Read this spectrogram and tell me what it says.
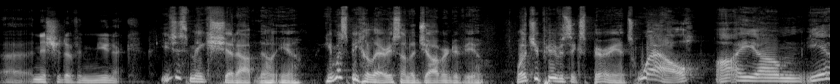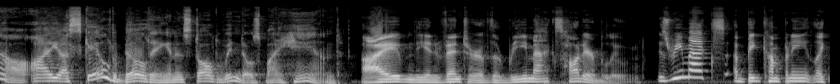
uh, initiative in Munich. You just make shit up, don't you? You must be hilarious on a job interview. What's your previous experience? Well, I, um, yeah, I uh, scaled a building and installed windows by hand. I'm the inventor of the Remax hot air balloon. Is Remax a big company like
